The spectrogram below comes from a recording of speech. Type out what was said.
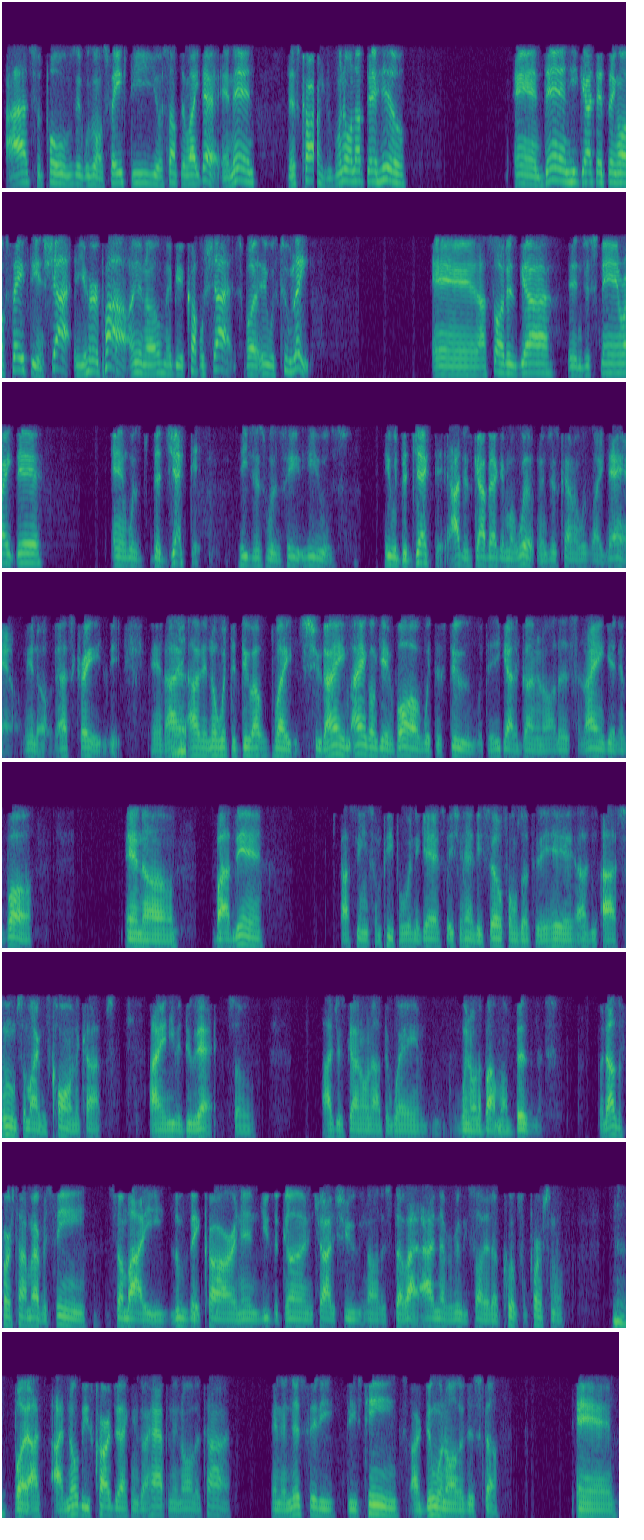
I suppose it was on safety or something like that. And then this car went on up that hill and then he got that thing off safety and shot and you heard pow, you know, maybe a couple shots, but it was too late. And I saw this guy and just stand right there and was dejected. He just was he he was he was dejected. I just got back in my whip and just kind of was like, damn, you know, that's crazy. And I I didn't know what to do. I was like, shoot, I ain't I ain't gonna get involved with this dude. With the, he got a gun and all this, and I ain't getting involved. And um, by then, I seen some people in the gas station had their cell phones up to their head. I I assumed somebody was calling the cops. I ain't even do that. So I just got on out the way and went on about my business. But that was the first time I ever seen somebody lose their car and then use a gun and try to shoot and all this stuff. I, I never really saw that up close and personal. Mm. But I I know these carjackings are happening all the time. And in this city, these teens are doing all of this stuff. And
